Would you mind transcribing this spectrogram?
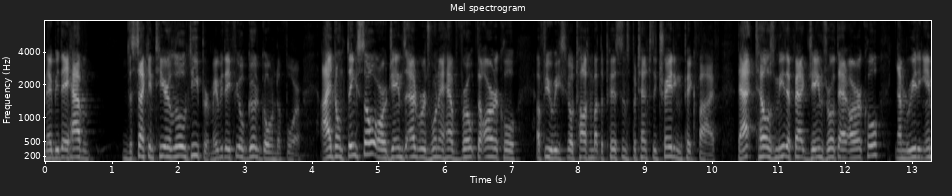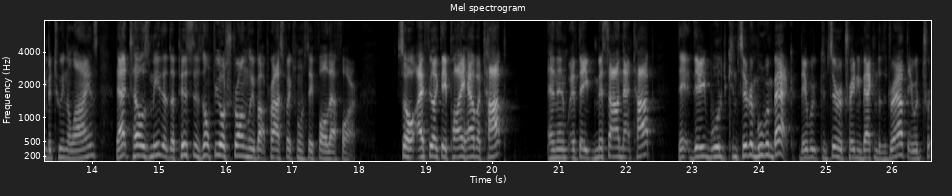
Maybe they have the second tier a little deeper. Maybe they feel good going to four. I don't think so, or James Edwards wouldn't have wrote the article a few weeks ago talking about the Pistons potentially trading pick five. That tells me the fact James wrote that article, I'm reading in between the lines, that tells me that the Pistons don't feel strongly about prospects once they fall that far. So I feel like they probably have a top, and then if they miss out on that top, they, they would consider moving back. They would consider trading back into the draft. They would tr-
